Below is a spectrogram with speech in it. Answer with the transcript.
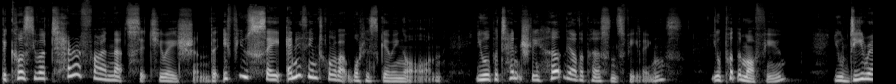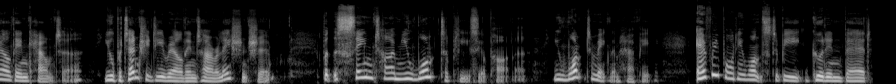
Because you are terrified in that situation that if you say anything at all about what is going on, you will potentially hurt the other person's feelings, you'll put them off you, You'll derail the encounter, you'll potentially derail the entire relationship, but at the same time, you want to please your partner. You want to make them happy. Everybody wants to be good in bed.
